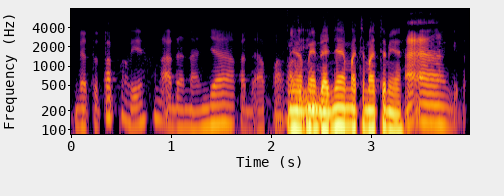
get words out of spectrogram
nggak tetap kali ya kan ada nanjak ada apa Ya medannya macam-macam ya. Ah, gitu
